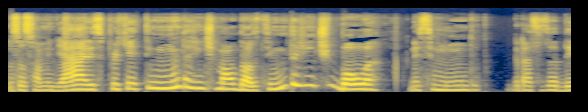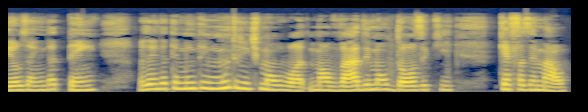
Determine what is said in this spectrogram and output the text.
nos seus familiares, porque tem muita gente maldosa, tem muita gente boa nesse mundo, graças a Deus ainda tem, mas ainda tem, tem muita gente malvada e maldosa que quer fazer mal.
